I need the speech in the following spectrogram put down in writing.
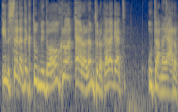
Én szeretek tudni dolgokról, erről nem tudok eleget, utána járok,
